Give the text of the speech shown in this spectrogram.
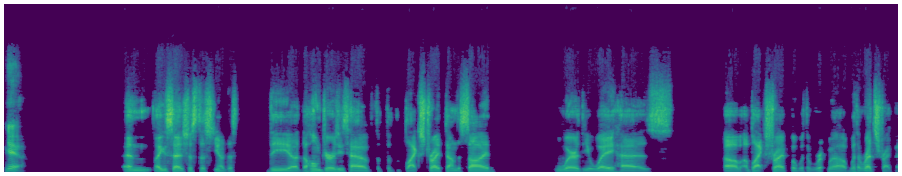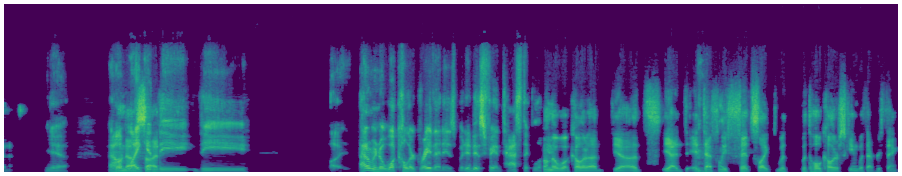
Yeah. And like you said, it's just this, you know, this, the, uh, the home jerseys have the, the, black stripe down the side where the away has uh, a black stripe, but with a, uh, with a red stripe in it. Yeah. I'm liking the, the, the, uh, I don't even know what color gray that is, but it is fantastic looking. I don't know what color that. Yeah, it's yeah, it, it definitely fits like with with the whole color scheme with everything.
